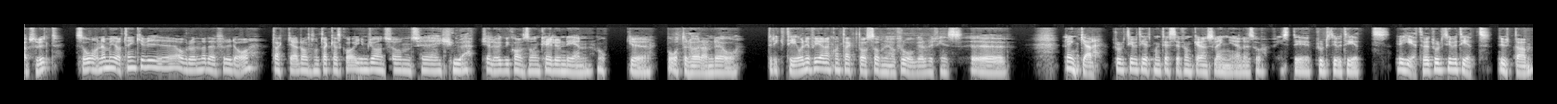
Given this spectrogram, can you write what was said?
Absolut. Så, nej men jag tänker vi avrunda där för idag. Tackar de som tackar ska, Jim Johnson, Kjell Högvik Hansson, Kaj Lundén och eh, på återhörande och drick te. Och ni får gärna kontakta oss om ni har frågor. Det finns eh, länkar. Produktivitet.se funkar än så länge eller så finns det produktivitet. Det heter väl produktivitet utan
